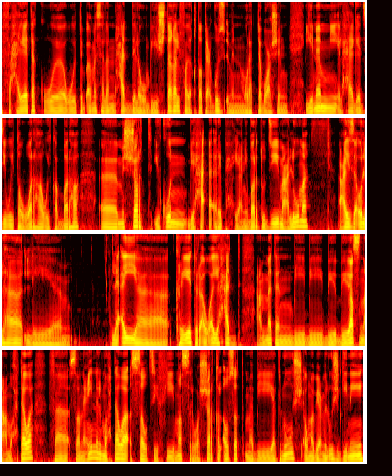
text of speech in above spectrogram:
في حياتك وتبقى مثلا حد لو بيشتغل فيقتطع جزء من مرتبه عشان ينمي الحاجة دي ويطورها ويكبرها. آه، مش شرط يكون بيحقق ربح. يعني برضو دي معلومة عايز أقولها ل لأي كرييتور أو أي حد عامة بي بي بي بيصنع محتوى فصانعين المحتوى الصوتي في مصر والشرق الأوسط ما بيجنوش أو ما بيعملوش جنيه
